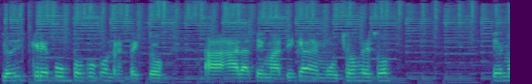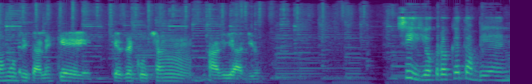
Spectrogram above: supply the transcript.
yo discrepo un poco con respecto a la temática de muchos de esos temas musicales que, que se escuchan a diario. Sí, yo creo que también,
